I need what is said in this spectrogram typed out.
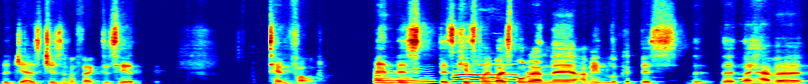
the Jazz Chisholm effect is hit tenfold. and there's there's kids playing baseball down there. I mean, look at this. The, the, they have a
